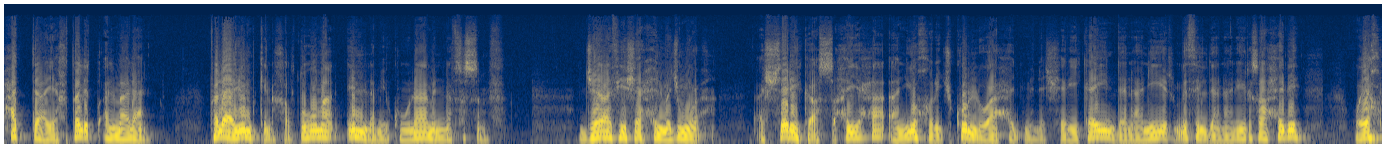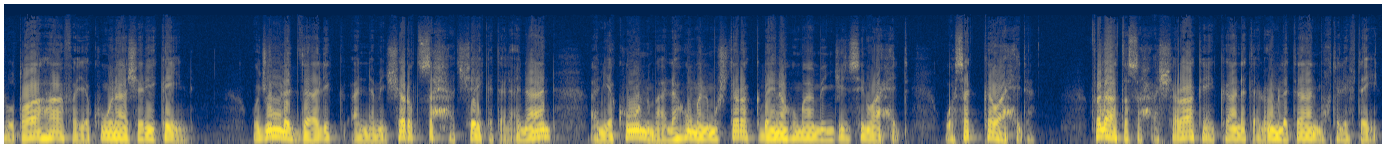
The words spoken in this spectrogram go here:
حتى يختلط المالان فلا يمكن خلطهما إن لم يكونا من نفس الصنف. جاء في شرح المجموع الشركة الصحيحة أن يخرج كل واحد من الشريكين دنانير مثل دنانير صاحبه ويخلطاها فيكونا شريكين. وجملة ذلك أن من شرط صحة شركة العنان أن يكون ما لهما المشترك بينهما من جنس واحد وسكة واحدة. فلا تصح الشراكة إن كانت العملتان مختلفتين.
